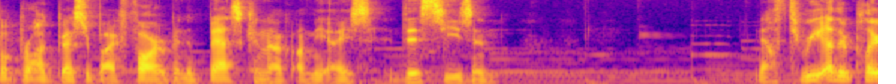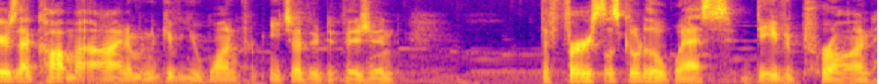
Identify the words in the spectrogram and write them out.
but Brock Boeser by far been the best Canuck on the ice this season. Now, three other players that caught my eye, and I'm going to give you one from each other division. The first, let's go to the West, David Perron.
